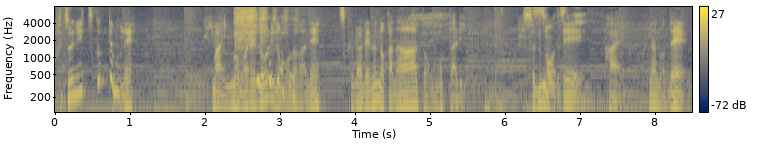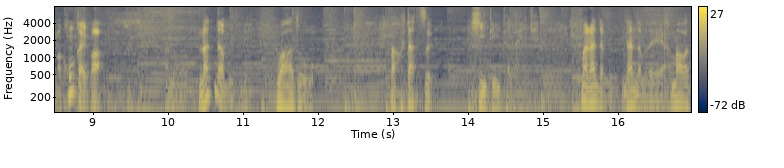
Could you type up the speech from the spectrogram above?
普通に作ってもね、まあ今まで通りのものがね、作られるのかなと思ったりするので、ねはい。なので、まあ、今回は、あの、ランダムでね、ワードを、まあ、2つ引いていただいて、まあ、ランダム、ランダムで、まあ、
